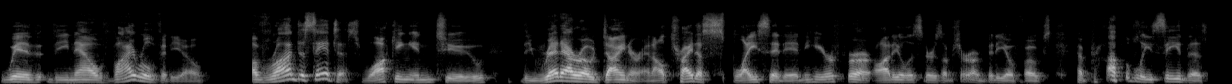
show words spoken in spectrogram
with the now viral video of Ron DeSantis walking into the Red Arrow Diner, and I'll try to splice it in here for our audio listeners. I'm sure our video folks have probably seen this.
